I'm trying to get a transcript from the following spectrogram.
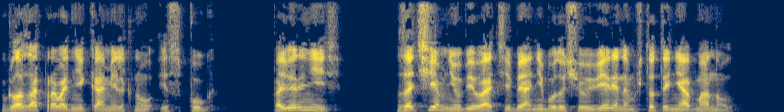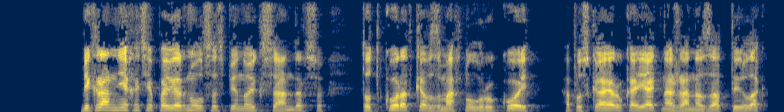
В глазах проводника мелькнул испуг. «Повернись. Зачем не убивать тебя, не будучи уверенным, что ты не обманул?» Бекран нехотя повернулся спиной к Сандерсу. Тот коротко взмахнул рукой, опуская рукоять ножа на затылок,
